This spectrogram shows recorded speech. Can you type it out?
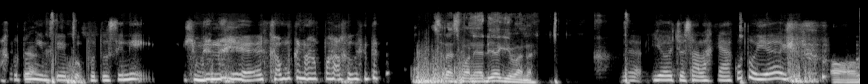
aku tuh ngimpi mbok putus ini gimana ya kamu kenapa aku gitu Responnya dia gimana? ya yo jo salah kayak aku tuh ya gitu. Oh,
